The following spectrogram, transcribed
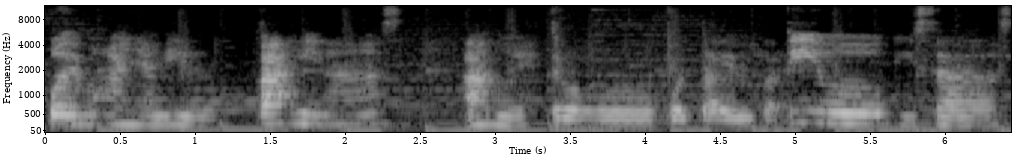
Podemos añadir páginas a nuestro portal educativo, quizás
